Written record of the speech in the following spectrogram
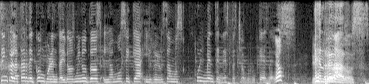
5 de la tarde con 42 minutos, la música y regresamos coolmente en esta chaburruqués de los... Enredados.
